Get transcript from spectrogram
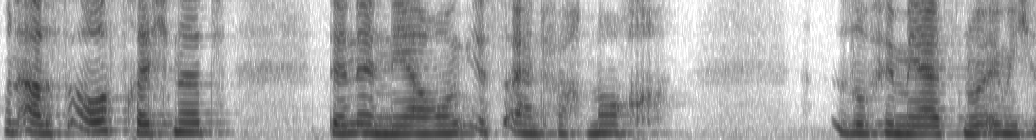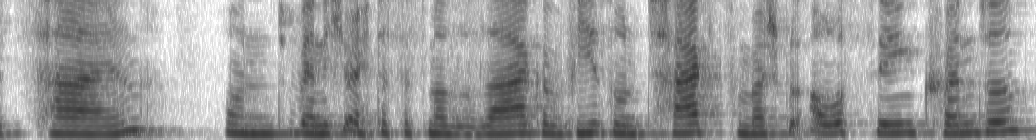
und alles ausrechnet, denn Ernährung ist einfach noch so viel mehr als nur irgendwelche Zahlen. Und wenn ich euch das jetzt mal so sage, wie so ein Tag zum Beispiel aussehen könnte,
